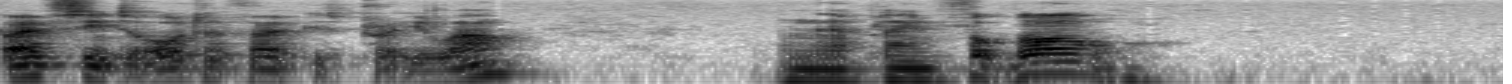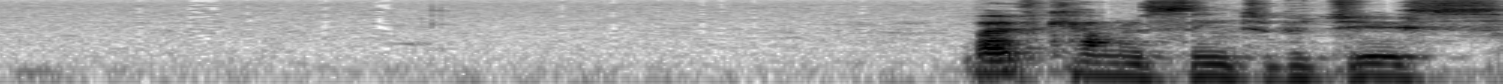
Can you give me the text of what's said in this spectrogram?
Both seem to autofocus pretty well. And they're playing football. Both cameras seem to produce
